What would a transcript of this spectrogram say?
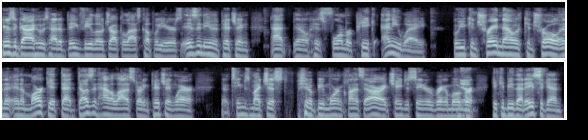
here's a guy who's had a big velo drop the last couple years, isn't even pitching at you know his former peak anyway who you can trade now with control in a in a market that doesn't have a lot of starting pitching where you know teams might just you know be more inclined to say, all right, change the scenery, bring him over. Yeah. He could be that ace again.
